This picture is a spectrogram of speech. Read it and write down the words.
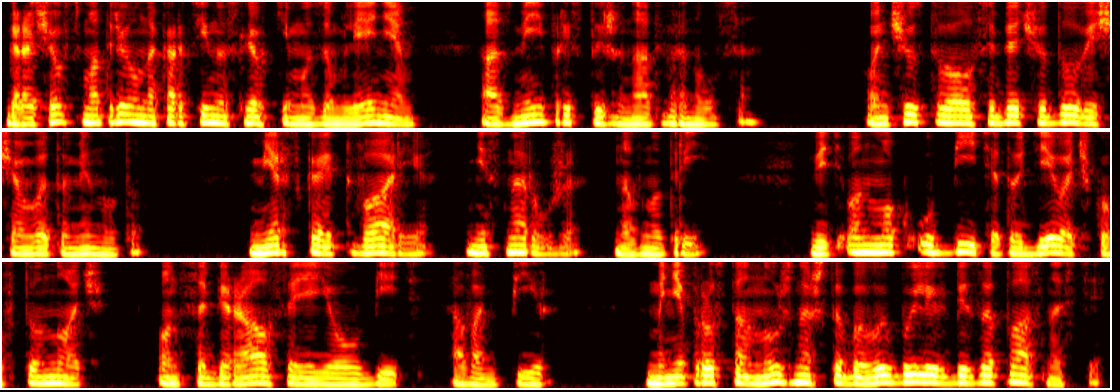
Грачев смотрел на картину с легким изумлением, а змей пристыженно отвернулся. Он чувствовал себя чудовищем в эту минуту. Мерзкой тварью, не снаружи, но внутри. Ведь он мог убить эту девочку в ту ночь. Он собирался ее убить, а вампир... Мне просто нужно, чтобы вы были в безопасности.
